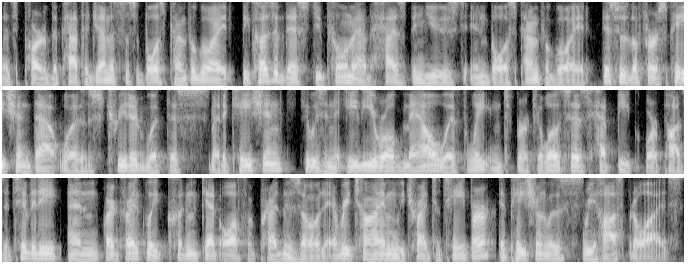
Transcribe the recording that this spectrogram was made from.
as part of the pathogenesis of bullous pemphigoid. Because of this, dupilumab has been used in bullous pemphigoid. This was the first patient that was treated with this medication. He was an 80-year-old male with latent tuberculosis, Hep B core positivity, and quite frankly, couldn't get off of prednisone. Every time we tried to taper, the patient was rehospitalized.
